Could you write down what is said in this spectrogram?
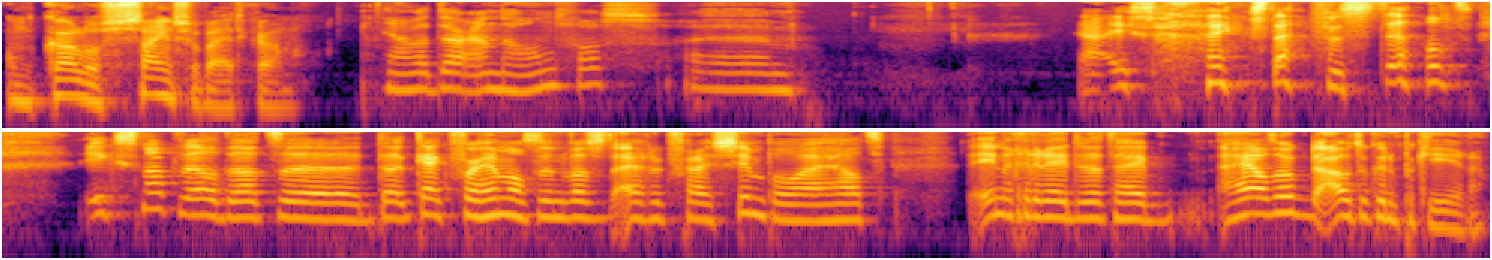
om Carlos Sainz voorbij te komen. Ja, wat daar aan de hand was. ehm, ja, ik sta, versteld. Ik snap wel dat, eh, dat. Kijk, voor Hamilton was het eigenlijk vrij simpel. Hij had de enige reden dat hij. Hij had ook de auto kunnen parkeren.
